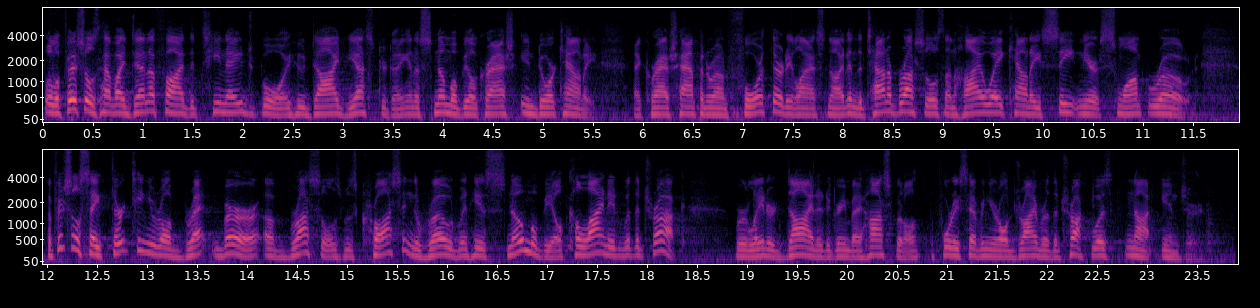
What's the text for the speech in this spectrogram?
Well, officials have identified the teenage boy who died yesterday in a snowmobile crash in Door County. That crash happened around 4:30 last night in the town of Brussels on Highway County C near Swamp Road. Officials say 13-year-old Brett Burr of Brussels was crossing the road when his snowmobile collided with a truck. Burr later died at a Green Bay hospital. The 47-year-old driver of the truck was not injured.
